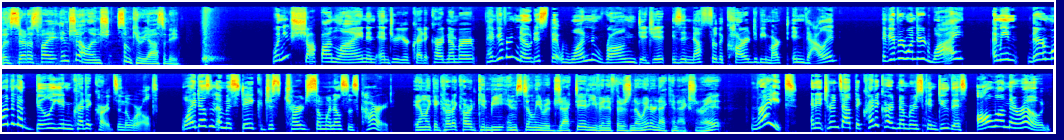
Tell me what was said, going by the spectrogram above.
Let's satisfy and challenge some curiosity. When you shop online and enter your credit card number, have you ever noticed that one wrong digit is enough for the card to be marked invalid? Have you ever wondered why? I mean, there are more than a billion credit cards in the world. Why doesn't a mistake just charge someone else's card? And like a credit card can be instantly rejected even if there's no internet connection, right? Right. And it turns out that credit card numbers can do this all on their own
